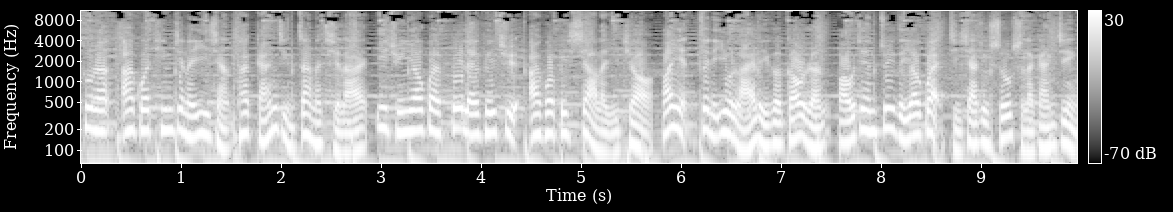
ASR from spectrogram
突然，阿郭听见了异响，他赶紧站了起来。一群妖怪飞来飞去，阿郭被吓了一跳。转眼这里又来了一个高人，宝剑追着妖怪，几下就收拾了干净。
